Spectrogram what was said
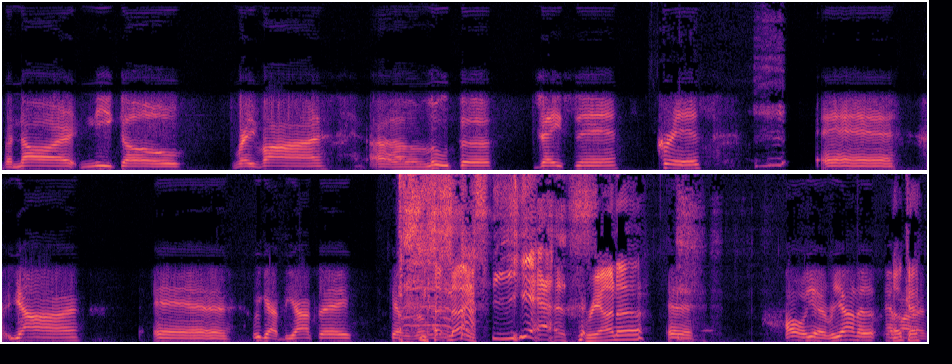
Bernard, Nico, Rayvon, uh, Luther, Jason, Chris, and Jan, and we got Beyonce, Kelly Rowland. nice. yes. Rihanna. and, oh yeah, Rihanna, and Okay. my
